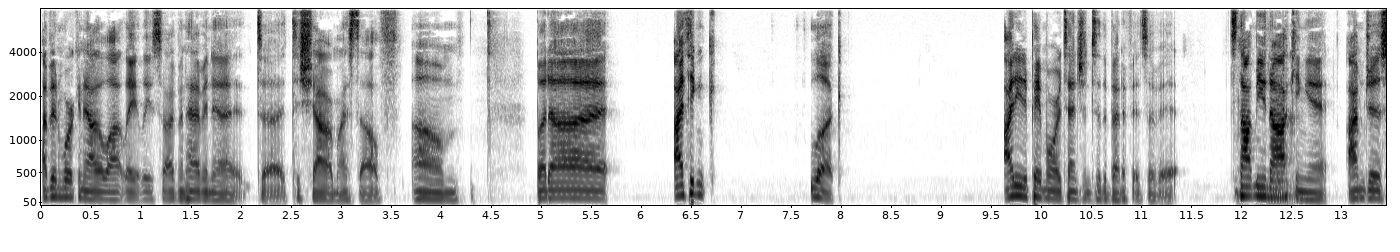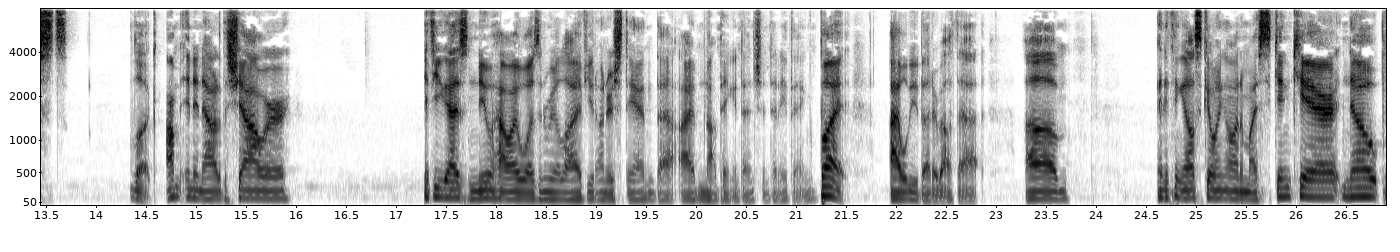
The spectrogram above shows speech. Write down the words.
I've been working out a lot lately, so I've been having to to, to shower myself. Um, but uh, I think, look, I need to pay more attention to the benefits of it. It's not me knocking it. I'm just, look, I'm in and out of the shower. If you guys knew how I was in real life, you'd understand that I'm not paying attention to anything. But I will be better about that. Um, anything else going on in my skincare? Nope.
